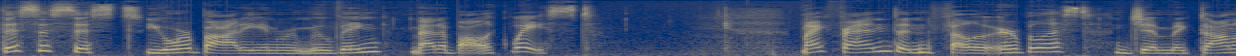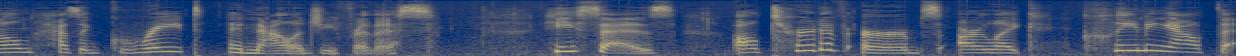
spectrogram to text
This assists your body in removing metabolic waste. My friend and fellow herbalist Jim McDonald has a great analogy for this. He says alterative herbs are like cleaning out the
